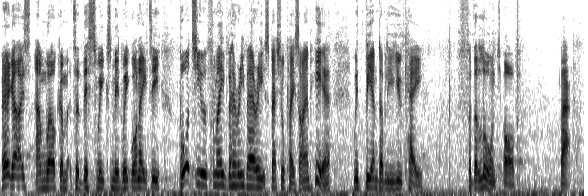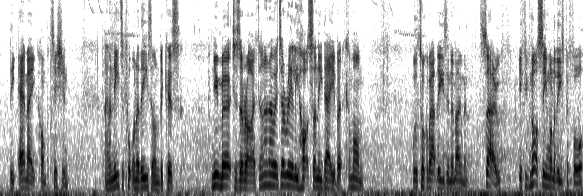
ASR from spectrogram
Hey guys, and welcome to this week's Midweek 180, brought to you from a very, very special place. I am here with BMW UK for the launch of that, the M8 competition. And I need to put one of these on because new merch has arrived. And I know it's a really hot sunny day, but come on, we'll talk about these in a moment. So, if you've not seen one of these before,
